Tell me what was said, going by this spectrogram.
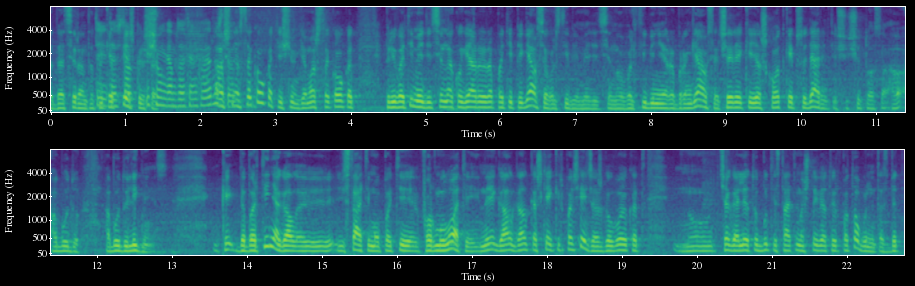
tada atsiranda tai tokia priešprieša. Išjungiam tą tinklą ir viskas. Aš nesakau, kad išjungiam, aš sakau, kad privati medicina ko gero yra pati pigiausia valstybė medicina, o valstybinė yra brangiausia. Čia reikia ieškoti, kaip suderinti šitos abudu, abudu lygmenys kaip dabartinė gal e, įstatymo pati formuluotė, jinai gal, gal kažkiek ir pažeidžia. Aš galvoju, kad nu, čia galėtų būti įstatymas šitoje vietoje ir patobulintas, bet,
